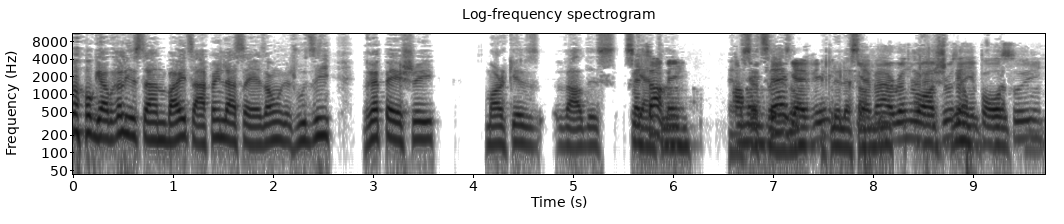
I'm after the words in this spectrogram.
on regardera les standbites à la fin de la saison. Je vous dis, repêcher Marcus Valdez Scantling. En même temps, il y avait, il y avait Aaron Rodgers l'année passée.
